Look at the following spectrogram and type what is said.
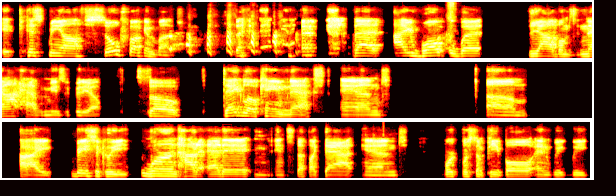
it pissed me off so fucking much that, that I won't let the albums not have a music video. So Dayglow came next, and um, I basically learned how to edit and, and stuff like that, and worked with some people, and we we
